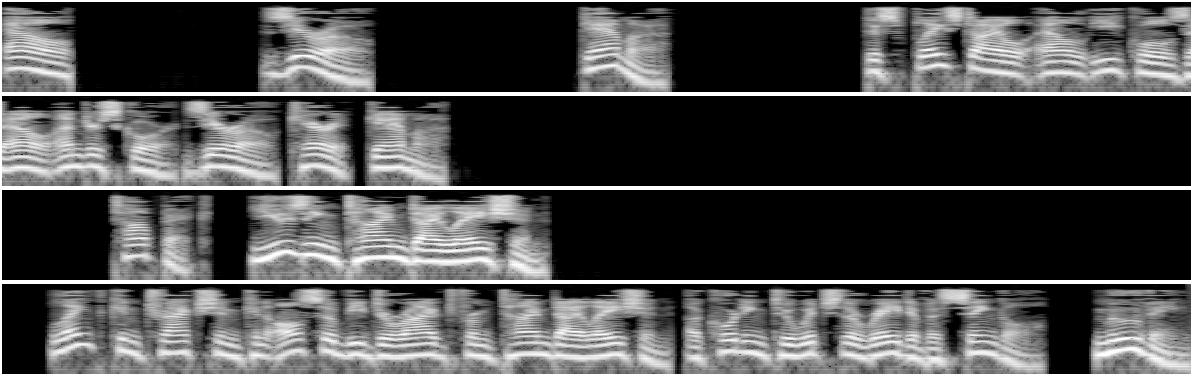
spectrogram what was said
L zero gamma. Display style L equals L underscore zero caret gamma Using time dilation. Length contraction can also be derived from time dilation, according to which the rate of a single moving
